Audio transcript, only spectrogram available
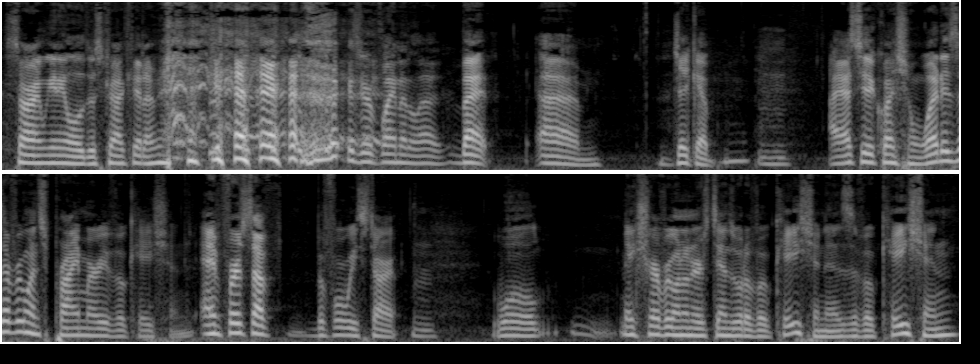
sorry, I'm getting a little distracted. I'm because we're playing on the. But um, Jacob, Mhm. I asked you the question: What is everyone's primary vocation? And first off, before we start, Mhm. we'll make sure everyone understands what a vocation is. A vocation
